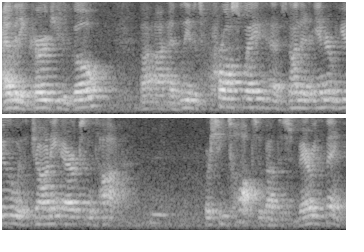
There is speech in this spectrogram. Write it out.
I would encourage you to go. Uh, I believe it's Crossway has done an interview with Joni Eareckson Tada, where she talks about this very thing.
